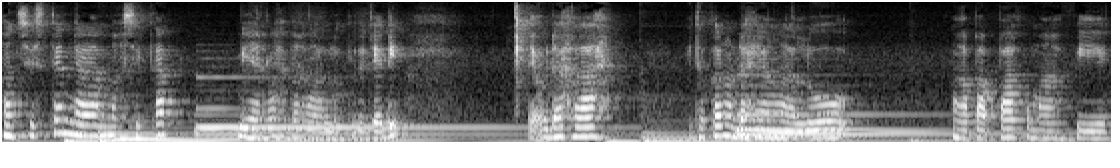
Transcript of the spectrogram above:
konsisten dalam bersikap biarlah berlalu gitu. Jadi ya udahlah itu kan udah yang lalu. Nggak apa-apa aku maafin.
